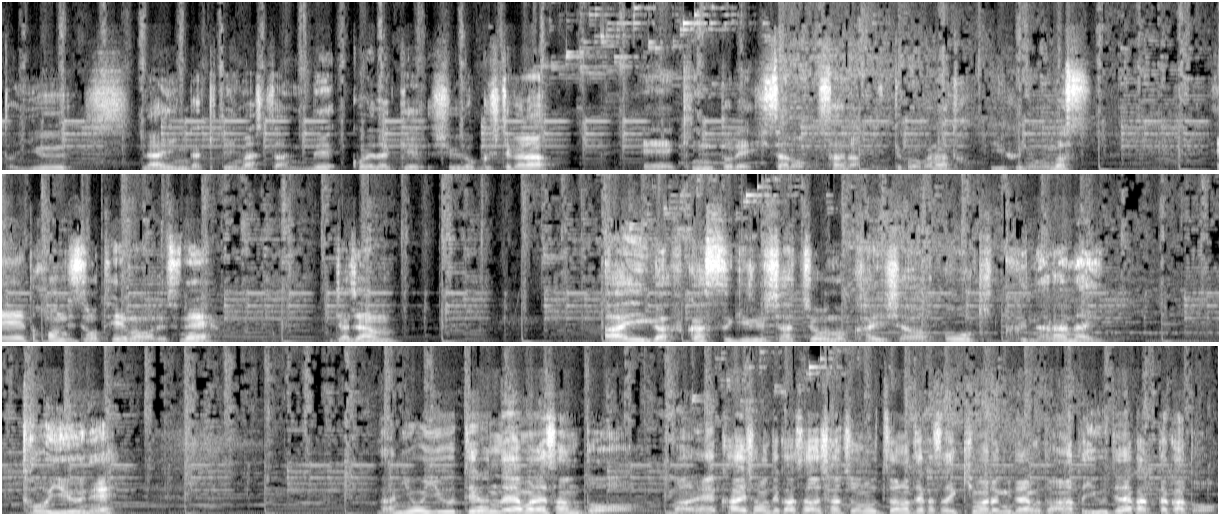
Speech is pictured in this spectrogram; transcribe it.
という LINE が来ていましたんでこれだけ収録してから、えー筋トレヒサロサウナ行ってこようかなというふうに思います。えーと本日のテーマはですねじゃじゃん愛が深すぎる社長の会社は大きくならない。というね。何を言うてるんだ山根さんと。まあね会社のでかさは社長の器のでかさで決まるみたいなことをあなた言うてなかったかと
